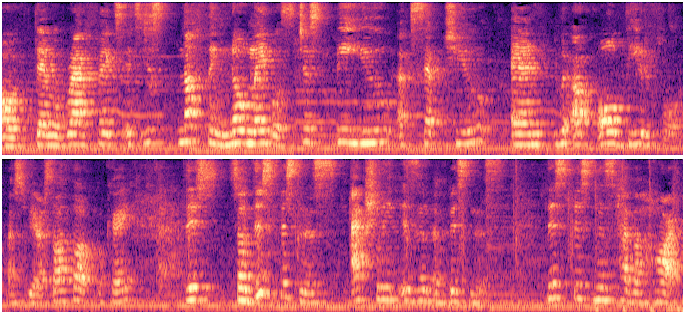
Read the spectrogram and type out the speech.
of demographics. It's just nothing, no labels. Just be you, accept you, and we are all beautiful as we are. So I thought, okay, this so this business actually isn't a business. This business have a heart,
